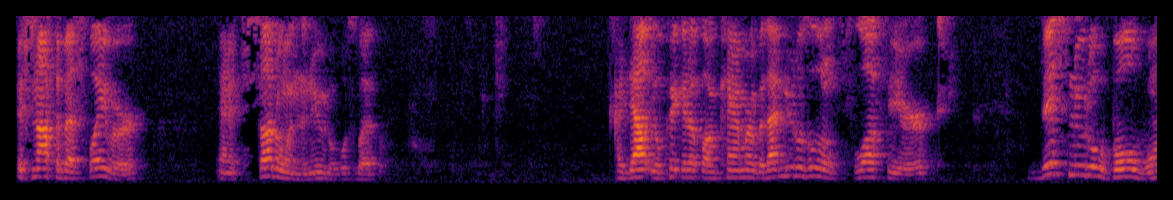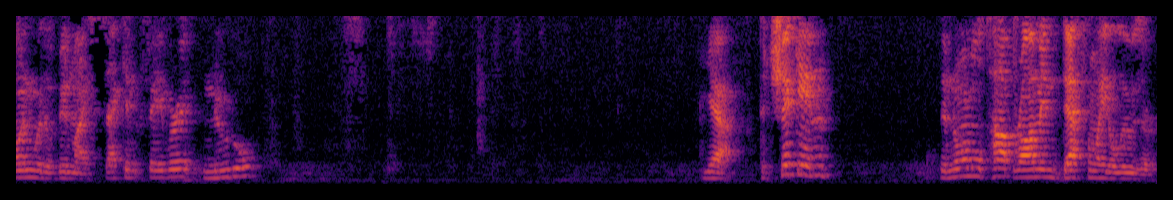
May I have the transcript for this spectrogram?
It's not the best flavor, and it's subtle in the noodles, but I doubt you'll pick it up on camera, but that noodle's a little fluffier. This noodle bowl one would have been my second favorite noodle. Yeah, the chicken the normal top ramen, definitely the loser.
